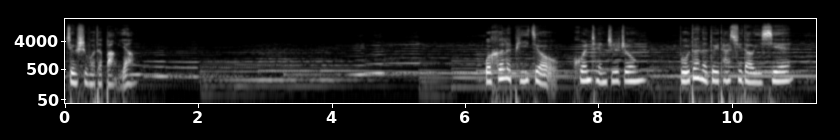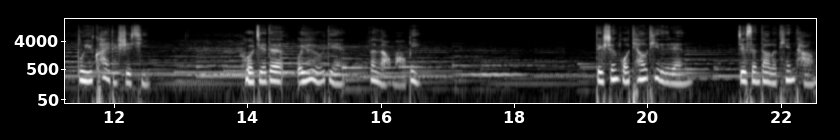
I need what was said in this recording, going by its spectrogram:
就是我的榜样。”我喝了啤酒，昏沉之中，不断的对他絮叨一些不愉快的事情。我觉得我又有点犯老毛病。对生活挑剔的人，就算到了天堂，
